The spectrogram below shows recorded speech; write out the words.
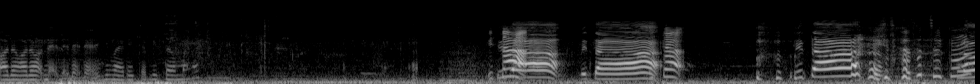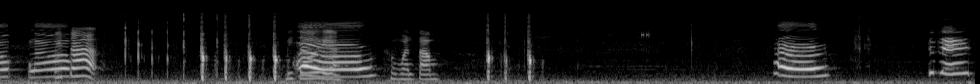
Ở đâu, ở đâu, để, để, để, để như vậy để cho Peter mát. Peter! Peter! Peter! Peter! Peter thích chơi cát. Lúc lúc Peter! Peter kìa. Hello. Không quan tâm. Hello. Thích đi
